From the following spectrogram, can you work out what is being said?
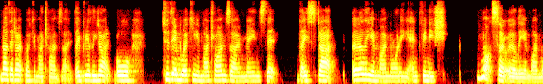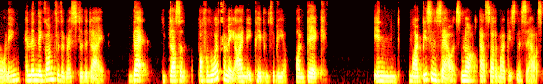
no, they don't work in my time zone. They really don't. Or to them working in my time zone means that they start early in my morning and finish not so early in my morning, and then they're gone for the rest of the day. That doesn't often work for me. I need people to be on deck in my business hours, not outside of my business hours.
